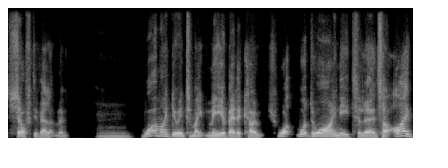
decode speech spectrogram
self development. Mm. What am I doing to make me a better coach? What what do I need to learn? So I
